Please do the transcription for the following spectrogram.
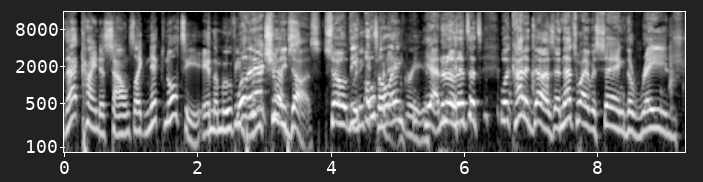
that kind of sounds like Nick Nolte in the movie. Well, it actually Chips. does. So the When he gets all opening- angry. Yeah, no, no, that's that's well, it kind of does, and that's why I was saying the rage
